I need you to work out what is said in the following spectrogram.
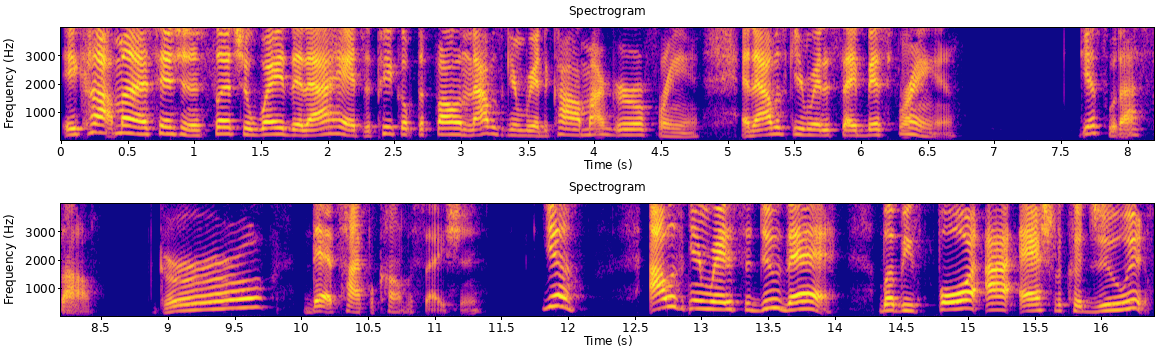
It caught my attention in such a way that I had to pick up the phone and I was getting ready to call my girlfriend. And I was getting ready to say, best friend. Guess what I saw? Girl, that type of conversation. Yeah, I was getting ready to do that. But before I actually could do it,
